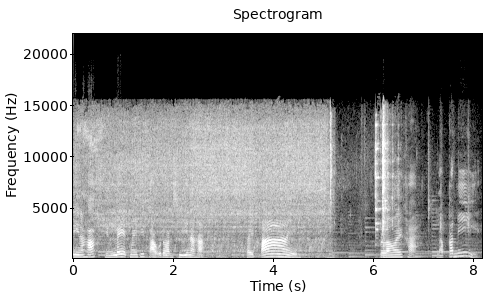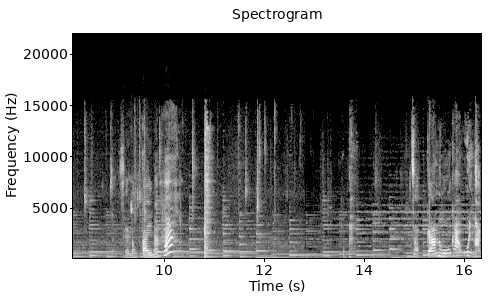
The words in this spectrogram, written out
นี่นะคะ เห็นเลขไหมที่สาวอุดรชี้นะคะ ใส่ป้ายร้อยค่ะ แล้วก็นี่ ใส่ลงไปนะคะ จัดการหุงค่ะ อุ้ยหนัก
